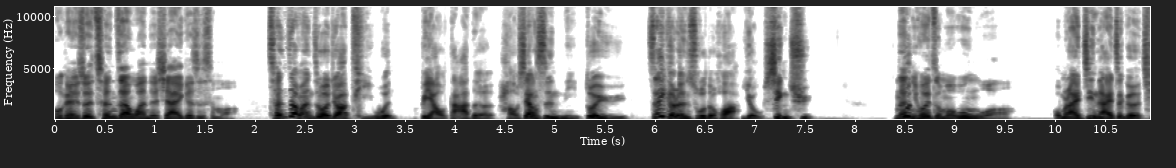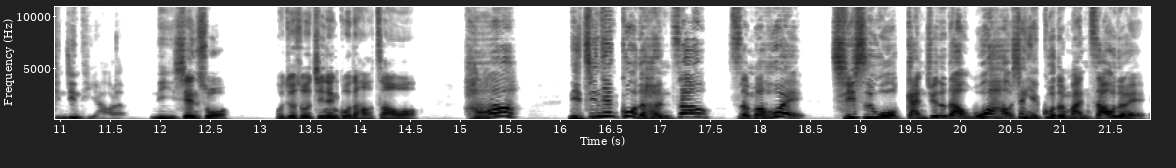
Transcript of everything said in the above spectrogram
OK，所以称赞完的下一个是什么？称赞完之后就要提问，表达的好像是你对于这个人说的话有兴趣。那你会怎么问我？我们来进来这个情境题好了，你先说，我就说今天过得好糟哦。哈，你今天过得很糟？怎么会？其实我感觉得到，我好像也过得蛮糟的诶。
